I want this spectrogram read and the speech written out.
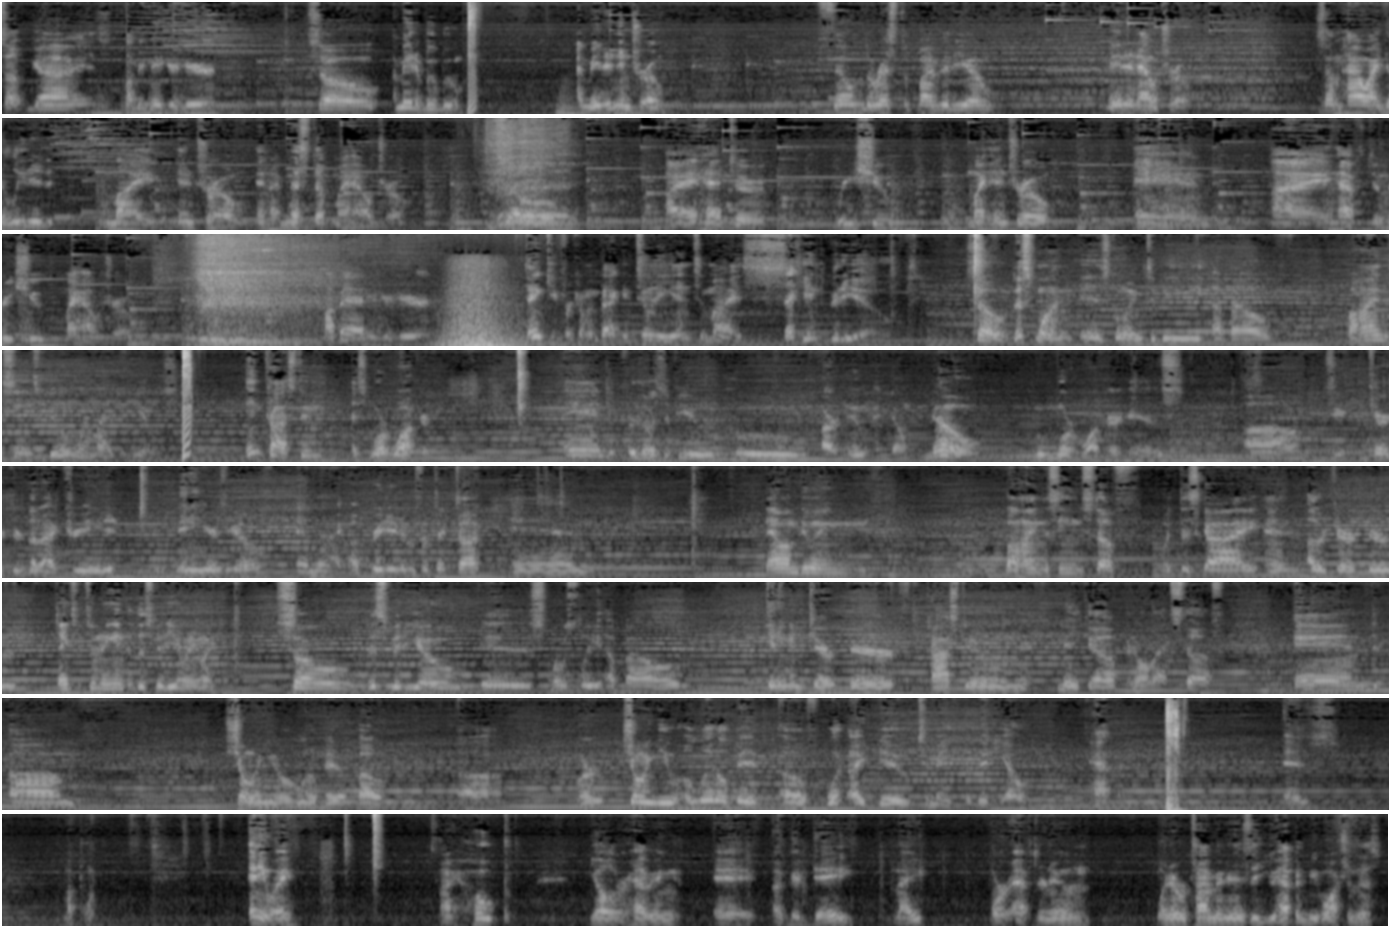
What's up guys? Zomby Maker here. So I made a boo-boo. I made an intro. Filmed the rest of my video. Made an outro. Somehow I deleted my intro and I messed up my outro. So I had to reshoot my intro and I have to reshoot my outro. My bad. You're here. Thank you for coming back and tuning in to my second video. So this one is going to be about behind the scenes of doing one of my videos. In costume as Mort Walker. And for those of you who are new and don't know who Mort Walker is, um, a character that I created many years ago, and then I upgraded him for TikTok, and now I'm doing behind the scenes stuff with this guy and other characters. Thanks for tuning into this video anyway. So this video is mostly about getting into character, costume, makeup, and all that stuff and um, showing you a little bit about, uh, or showing you a little bit of what I do to make a video happen, is my point. Anyway, I hope y'all are having a, a good day, night, or afternoon, whatever time it is that you happen to be watching this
